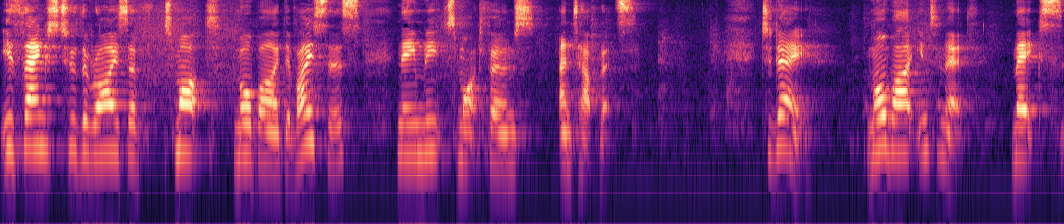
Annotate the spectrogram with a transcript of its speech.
is thanks to the rise of smart mobile devices, namely smartphones and tablets. Today, mobile internet makes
